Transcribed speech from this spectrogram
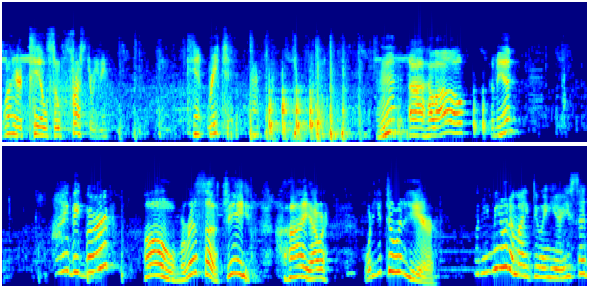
Why are tails so frustrating? Can't reach it. Hmm? Uh, hello? Come in? Hi, Big Bird. Oh, Marisa, gee. Hi, how are, what are you doing here? What do you mean, what am I doing here? You said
